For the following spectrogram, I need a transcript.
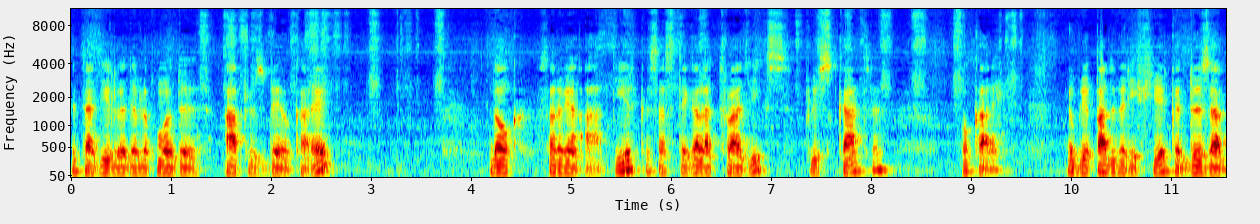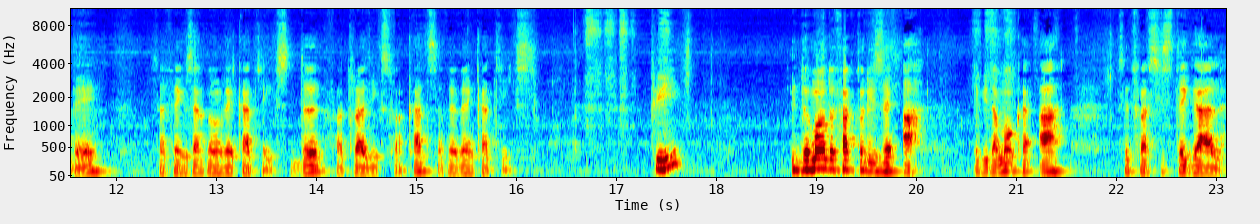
c'est-à-dire le développement de a plus b au carré. Donc, ça revient à dire que ça c'est égal à 3x plus 4 au carré. N'oubliez pas de vérifier que 2ab, ça fait exactement 24x. 2 fois 3x fois 4, ça fait 24x. Puis, il demande de factoriser A. Évidemment que A, cette fois-ci, c'est égal.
